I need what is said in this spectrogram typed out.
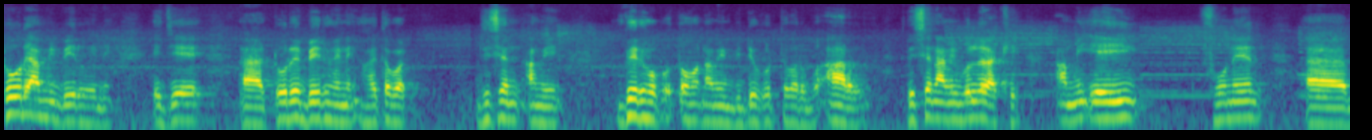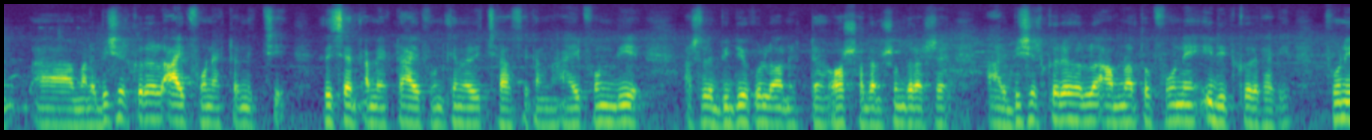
টোরে আমি বের হইনি। এই যে টোরে বের হইনি হয়তো বা রিসেন্ট আমি বের হব, তখন আমি ভিডিও করতে পারব। আর রিসেন্ট আমি বলে রাখি, আমি এই ফোনের মানে বিশেষ করে আইফোন একটা নিচ্ছি। রিসেন্ট আমি একটা আইফোন কেনার ইচ্ছা আছে, কারণ আইফোন দিয়ে আসলে ভিডিও করলে অনেকটা অসাধারণ সুন্দর আসে। আর বিশেষ করে হলো আমরা তো ফোনে এডিট করে থাকি। ফোনে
